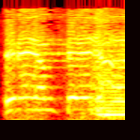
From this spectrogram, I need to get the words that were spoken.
Tere yam tere yam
